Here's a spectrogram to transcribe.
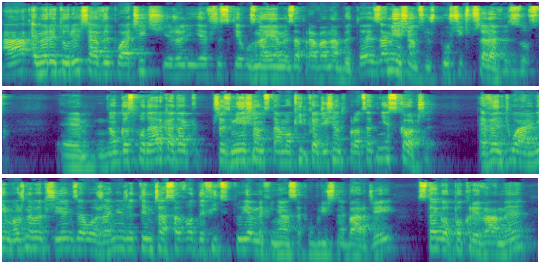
a emerytury trzeba wypłacić, jeżeli je wszystkie uznajemy za prawa nabyte, za miesiąc już puścić przelewy z ZUS. No gospodarka tak przez miesiąc tam o kilkadziesiąt procent nie skoczy. Ewentualnie można by przyjąć założenie, że tymczasowo deficytujemy finanse publiczne bardziej, z tego pokrywamy,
